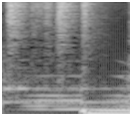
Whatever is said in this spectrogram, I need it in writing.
Música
